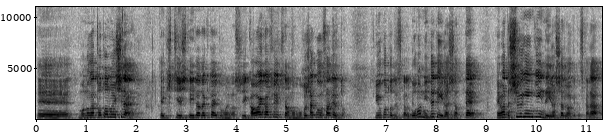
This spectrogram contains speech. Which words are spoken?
えー、ものが整い次第、えきっちりしていただきたいと思いますし、河合克行さんももう保釈をされるということですから、ご本人出ていらっしゃって、また衆議院議員でいらっしゃるわけですから、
